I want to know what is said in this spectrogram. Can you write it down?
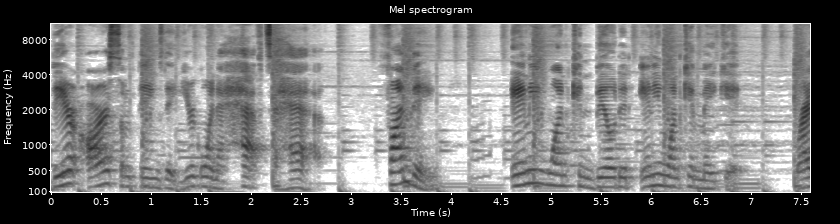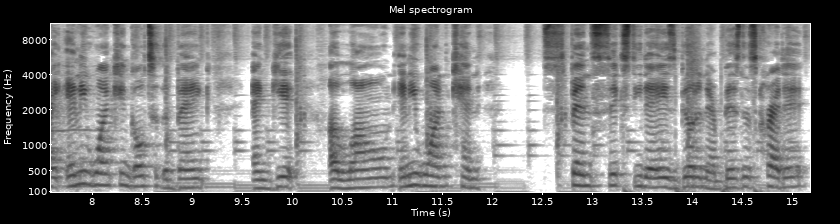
there are some things that you're going to have to have. Funding anyone can build it, anyone can make it, right? Anyone can go to the bank and get a loan, anyone can spend 60 days building their business credit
